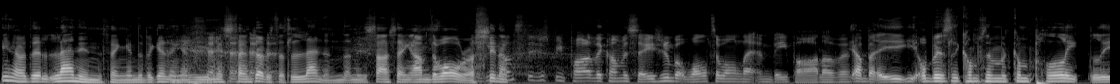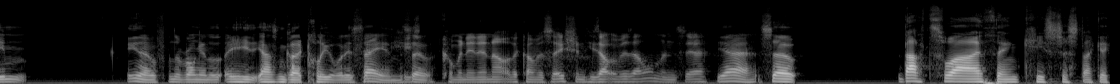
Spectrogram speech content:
you know, the Lenin thing in the beginning, and he misnamed up. He says Lennon, and he starts saying, "I'm the walrus," He you know. He wants to just be part of the conversation, but Walter won't let him be part of it. Yeah, but he obviously comes in with completely, you know, from the wrong end. Of the, he, he hasn't got a clue what he's saying. He's so coming in and out of the conversation. He's out of his elements, yeah. yeah, so that's why I think he's just like a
